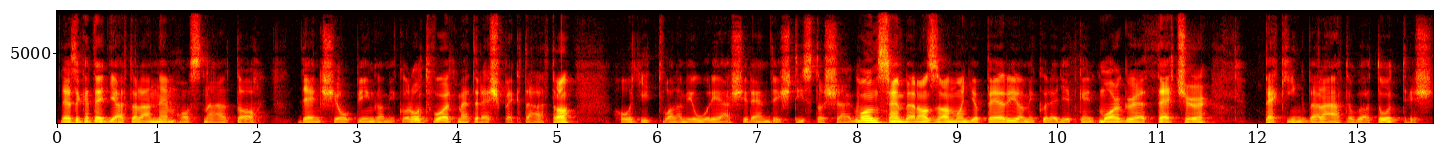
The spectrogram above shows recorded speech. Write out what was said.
de ezeket egyáltalán nem használta Deng Xiaoping, amikor ott volt, mert respektálta, hogy itt valami óriási rend és tisztaság van. Szemben azzal mondja Perry, amikor egyébként Margaret Thatcher Pekingbe látogatott, és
